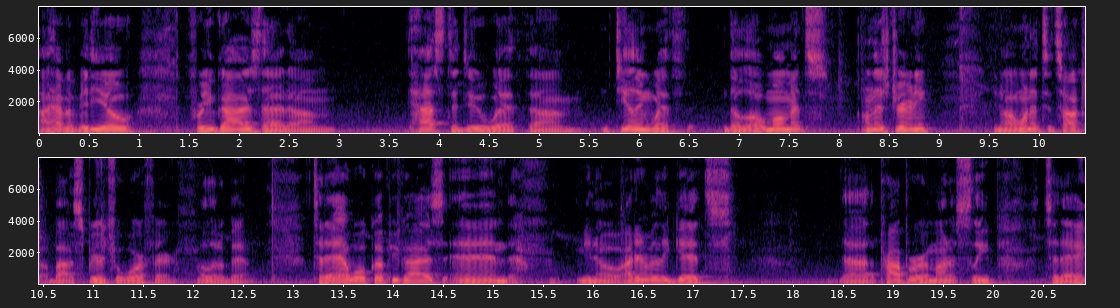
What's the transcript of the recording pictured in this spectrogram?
I have a video for you guys that um, has to do with um, dealing with the low moments on this journey. You know, I wanted to talk about spiritual warfare a little bit. Today I woke up, you guys, and you know, I didn't really get uh, the proper amount of sleep today.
